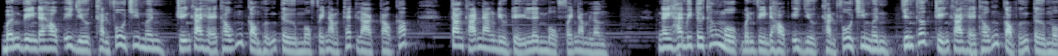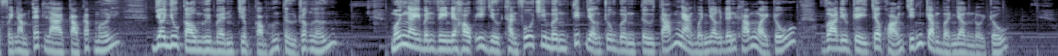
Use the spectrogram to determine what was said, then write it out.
Bệnh viện Đại học Y Dược Thành phố Hồ Chí Minh triển khai hệ thống cộng hưởng từ 1,5 Tesla cao cấp, tăng khả năng điều trị lên 1,5 lần. Ngày 24 tháng 1, Bệnh viện Đại học Y Dược Thành phố Hồ Chí Minh chính thức triển khai hệ thống cộng hưởng từ 1,5 Tesla cao cấp mới do nhu cầu người bệnh chụp cộng hưởng từ rất lớn. Mỗi ngày, Bệnh viện Đại học Y Dược Thành phố Hồ Chí Minh tiếp nhận trung bình từ 8.000 bệnh nhân đến khám ngoại trú và điều trị cho khoảng 900 bệnh nhân nội trú.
